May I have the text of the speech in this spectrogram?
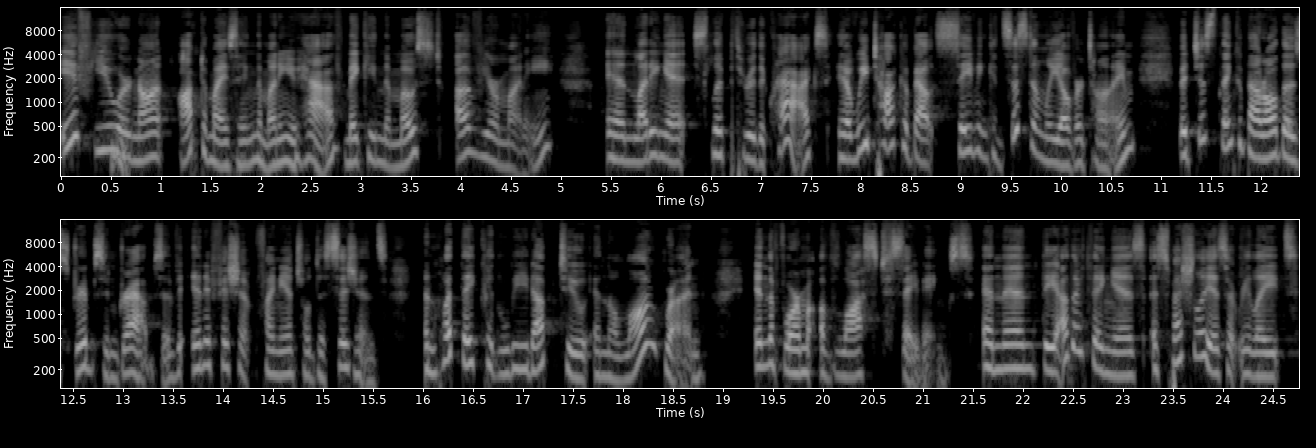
If you hmm. are not optimizing the money you have, making the most of your money, and letting it slip through the cracks. We talk about saving consistently over time, but just think about all those dribs and drabs of inefficient financial decisions and what they could lead up to in the long run in the form of lost savings. And then the other thing is, especially as it relates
